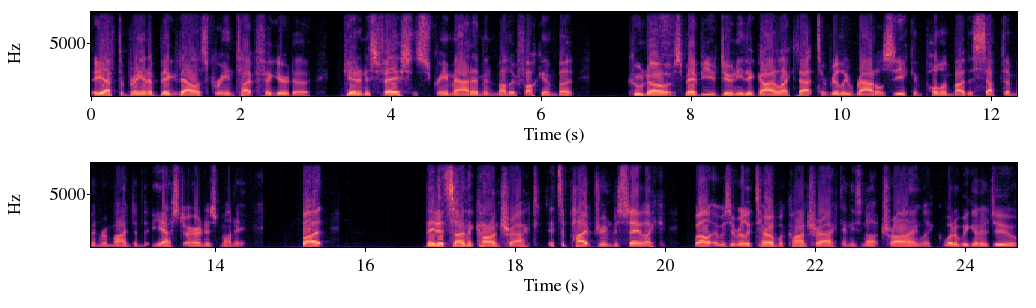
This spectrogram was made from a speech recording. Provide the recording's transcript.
You have to bring in a big Dallas Green type figure to get in his face and scream at him and motherfuck him. But who knows? Maybe you do need a guy like that to really rattle Zeke and pull him by the septum and remind him that he has to earn his money. But they did sign the contract. It's a pipe dream to say, like, well, it was a really terrible contract and he's not trying. Like, what are we to do?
